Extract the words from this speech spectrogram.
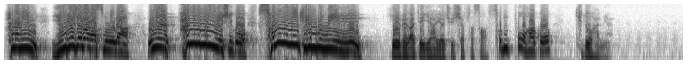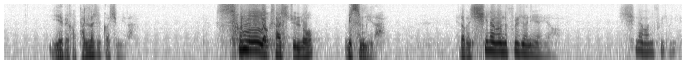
하나님 예배자로 왔습니다. 오늘 하늘문을 여시고 성령의 기름 부음이 있는 예배가 되게 하여 주시옵소서 선포하고 기도하면 예배가 달라질 것입니다. 성령의 역사하실 줄로 믿습니다. 여러분, 신앙은 훈련이에요. 신앙은 훈련이에요.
